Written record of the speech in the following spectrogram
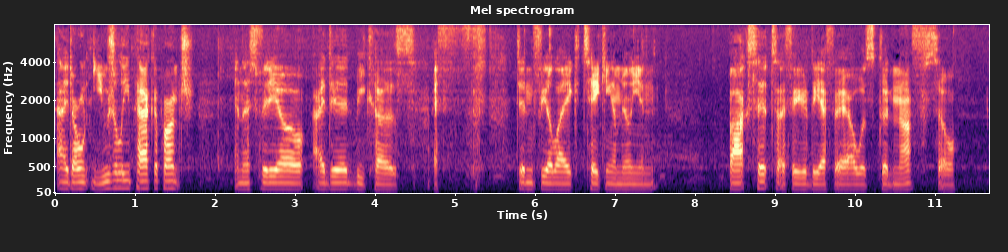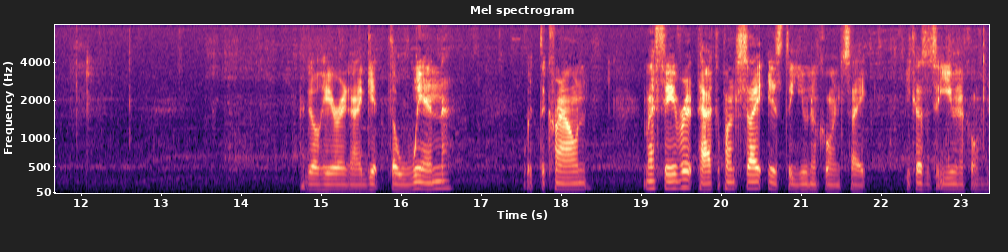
I don't usually pack-a-punch. In this video, I did because I didn't feel like taking a million box hits. I figured the FAL was good enough, so I go here and I get the win with the crown. My favorite Pack-a-Punch site is the Unicorn site because it's a unicorn.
